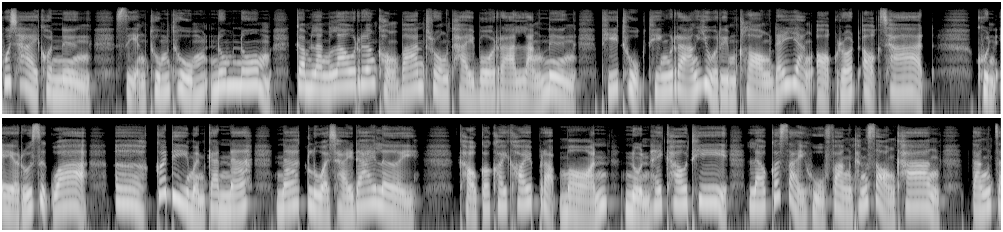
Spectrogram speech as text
ผู้ชายคนหนึ่ง เสียงทุ้มๆ นุ่มๆกำลังเล่าเรื่องของบ้านโทรงไทยโบราณหลังหนึ่ง ที่ถูกทิ้งร้างอยู่ริมคลองได้อย่างออกรถออกชาติ คุณเอรู้สึกว่า เออ ก็ดีเหมือนกันนะ น่ากลัวใช้ได้เลย เขาก็ค่อยๆ ปรับหมอน หนุนให้เข้าที่ แล้วก็ใส่หูฟังทั้งสองข้าง ตั้งใจ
